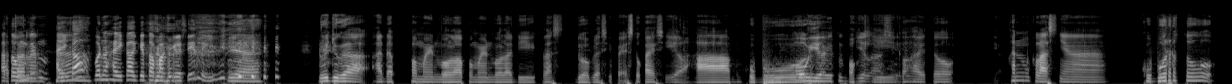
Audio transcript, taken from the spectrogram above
atau, Atau mungkin Haikal ha? benar Haikal kita panggil sini ya dulu juga ada pemain bola pemain bola di kelas 12 IPS tuh kayak si Ilham Kubur oh iya itu gila Oki sih wah itu kan kelasnya Kubur tuh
